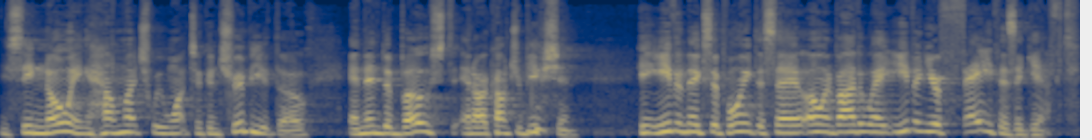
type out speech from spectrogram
You see, knowing how much we want to contribute, though, and then to boast in our contribution, he even makes a point to say, oh, and by the way, even your faith is a gift.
